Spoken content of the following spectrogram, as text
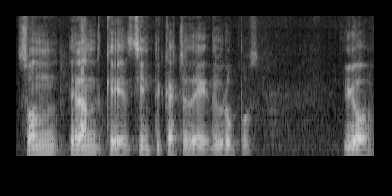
son, eran que ciento y cacho de, grupos. Y yo,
